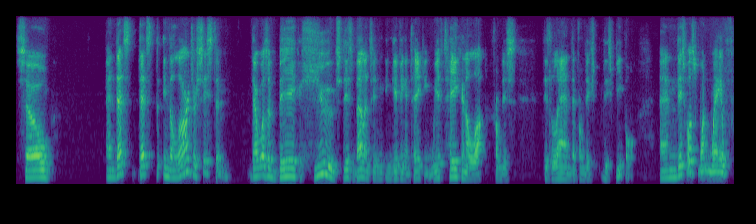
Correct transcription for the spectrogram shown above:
So, and that's that's in the larger system. There was a big, huge disbalance in, in giving and taking. We have taken a lot from this this land and from this, these people. And this was one way of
